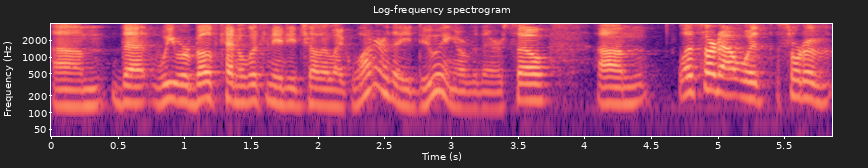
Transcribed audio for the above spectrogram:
um, that we were both kind of looking at each other like, what are they doing over there? So um, let's start out with sort of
